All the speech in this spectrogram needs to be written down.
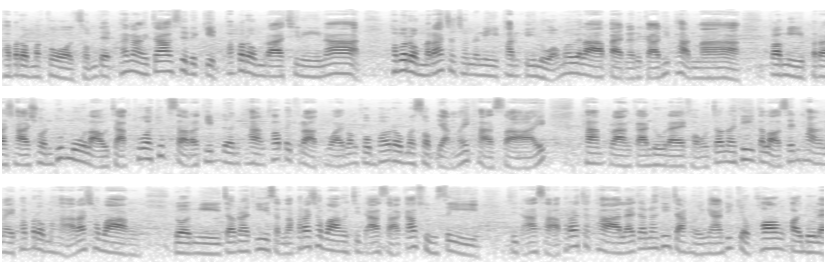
พระบรมโกศสมเด็จพระนางเจ้าสิริกิติ์พระบรมราชินีนาถพระบรมราชชนนีพันปีหลวงเมื่อเวลา 8 นาฬิกาที่ผ่านมา ก็มีประชาชนทุกมู่เหล่าจากทั่วทุกสารทิศเดินทางเข้าไปกราบถวายบังคมพระบรมศพอย่างไม่ขาดสายท่ามกลางการดูแลของเจ้าหน้าที่ตลอดเส้นทางในพระบรมมหาราชวัง โดยมีเจ้าหน้าที่สำนักพระราชวังจิตอาสา904 จิตอาสาพระราชทานและเจ้าหน้าที่จากหน่วยงานที่เกี่ยวข้องคอยดูแล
